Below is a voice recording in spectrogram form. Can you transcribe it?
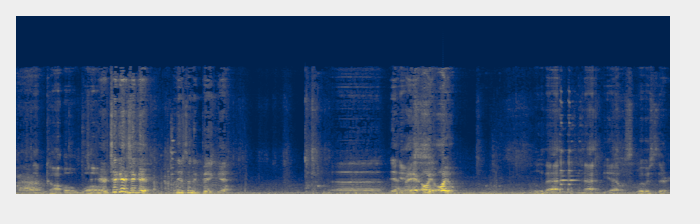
Leprechaun. Oh, whoa. Check here, check here, check here. I think it's something big, yeah. Uh, yeah, right Yes. here. Oil, oil. Look at that. Look at that. Yeah, what's, wait, what's there?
